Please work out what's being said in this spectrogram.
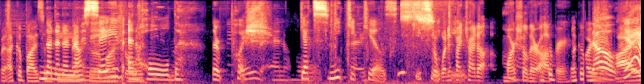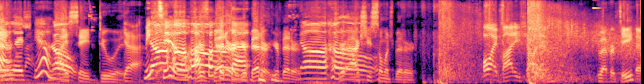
Wait, I could buy some. No, no, no, D no. to Save and Marshal. hold their push. And. Get sneaky Okay. kills. Sneaky, So what if I try to marshal their I upper? I could No. I- English. Yeah. No. I say do it. Yeah. Me No. too. I'll You're fuck better. with that. You're better. You're better. No. You're actually so much better. Oh, I body shot him. Whoever See? beat there.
